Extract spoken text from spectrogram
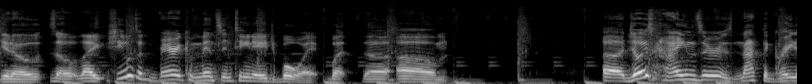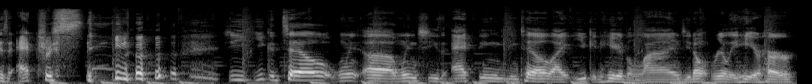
you know so like she was a very convincing teenage boy but the um uh Joyce Hyser is not the greatest actress you know? She you could tell when uh when she's acting you can tell like you can hear the lines you don't really hear her.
